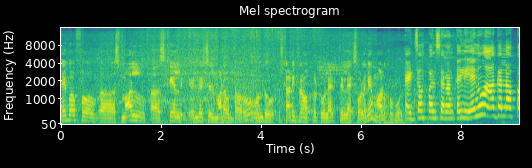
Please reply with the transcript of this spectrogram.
type of small scale ಇಂಡಸ್ಟ್ರಿಯಲ್ಲಿ ಮಾಡೋವಂಥವ್ರು ಒಂದು starting from up to two lakh three lakhs ಒಳಗೆ ಮಾಡ್ಕೋಬೋದು. ಎಕ್ಸಾಂಪಲ್ ಸರ್ ನನ್ನ ಕೈಲಿ ಏನೂ ಆಗಲ್ಲಪ್ಪ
